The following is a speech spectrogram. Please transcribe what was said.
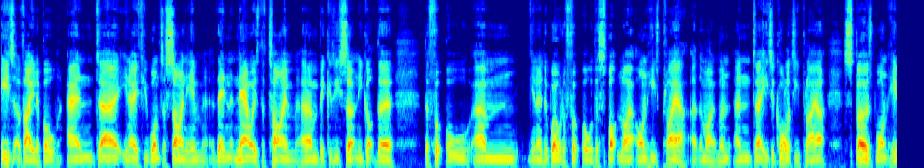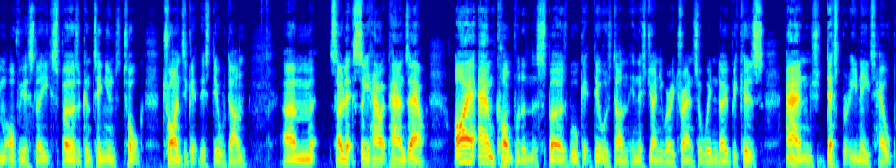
is available, and uh, you know, if you want to sign him, then now is the time um, because he's certainly got the the football, um, you know, the world of football, the spotlight on his player at the moment, and uh, he's a quality player. Spurs want him, obviously. Spurs are continuing to talk, trying to get this deal done. Um, so let's see how it pans out. I am confident that Spurs will get deals done in this January transfer window because Ange desperately needs help.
